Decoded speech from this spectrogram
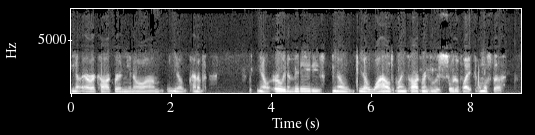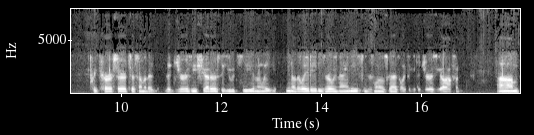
you know, Eric Cochran. You know, um, you know, kind of, you know, early to mid '80s. You know, you know, wild Glen Cochrane, who was sort of like almost a precursor to some of the the Jersey shutters that you would see in the late, you know, the late '80s, early '90s. He was one of those guys who like to get the jersey off and. Um,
